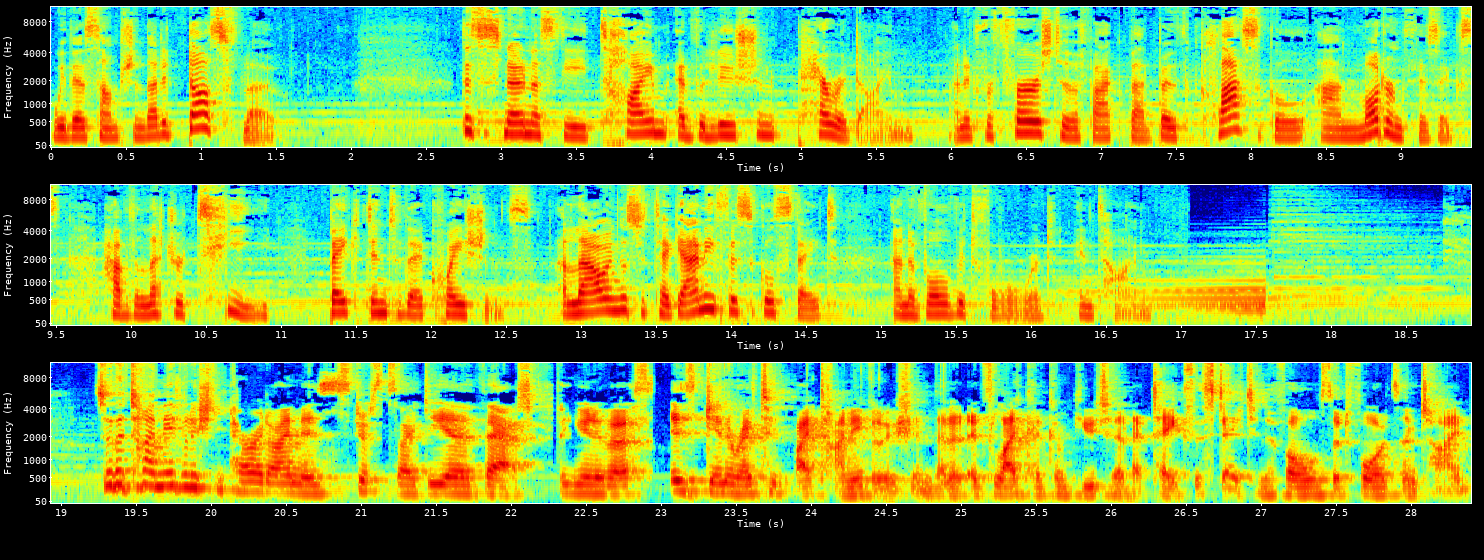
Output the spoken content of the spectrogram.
with the assumption that it does flow. This is known as the time evolution paradigm, and it refers to the fact that both classical and modern physics have the letter T baked into the equations, allowing us to take any physical state and evolve it forward in time. So, the time evolution paradigm is just this idea that the universe is generated by time evolution, that it's like a computer that takes a state and evolves it forwards in time.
